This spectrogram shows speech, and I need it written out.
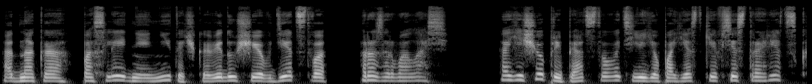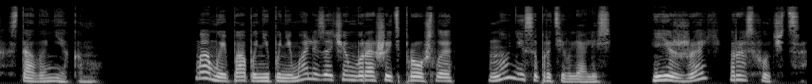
Однако последняя ниточка, ведущая в детство, разорвалась, а еще препятствовать ее поездке в Сестрорецк стало некому. Мама и папа не понимали, зачем ворошить прошлое, но не сопротивлялись. Езжай, раз хочется.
